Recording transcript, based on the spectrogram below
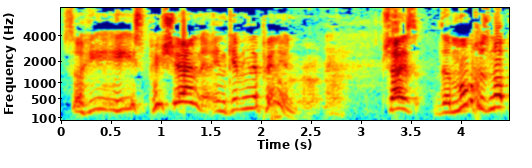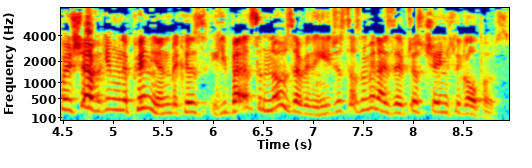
So he, he's Pesher in giving an opinion. Pesher is, the Mumch is not Pesher for giving an opinion because he better knows everything. He just doesn't realize they've just changed the goalposts.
